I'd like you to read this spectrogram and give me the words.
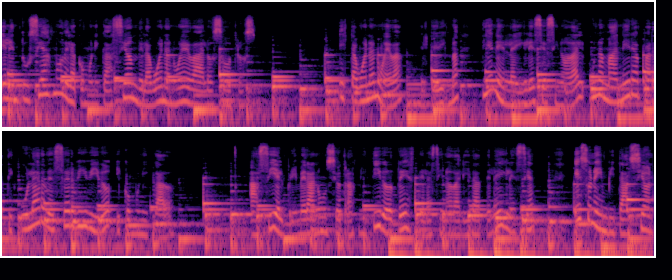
el entusiasmo de la comunicación de la buena nueva a los otros. Esta buena nueva, el querigma, tiene en la iglesia sinodal una manera particular de ser vivido y comunicado. Así, el primer anuncio transmitido desde la sinodalidad de la Iglesia es una invitación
